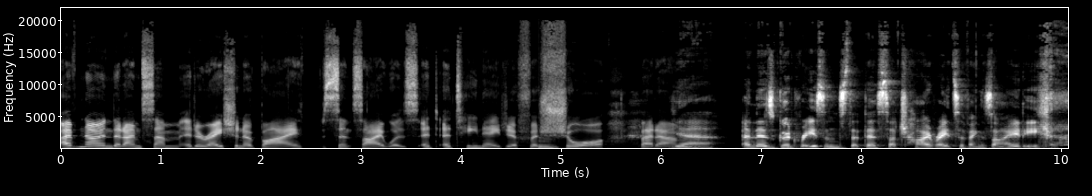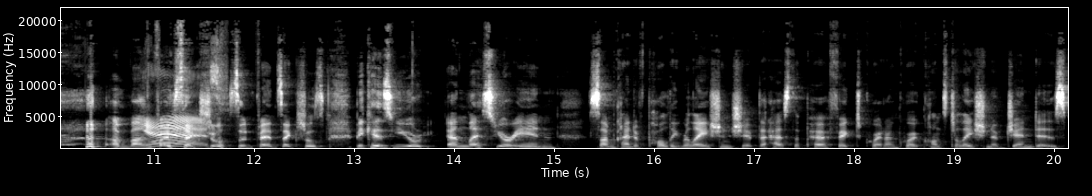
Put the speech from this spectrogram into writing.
i've known that i'm some iteration of bi since i was a, a teenager for sure but um yeah. And there's good reasons that there's such high rates of anxiety among Yes. bisexuals and pansexuals because you're unless you're in some kind of poly relationship that has the perfect quote unquote constellation of genders,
